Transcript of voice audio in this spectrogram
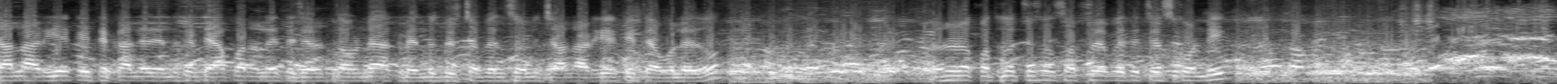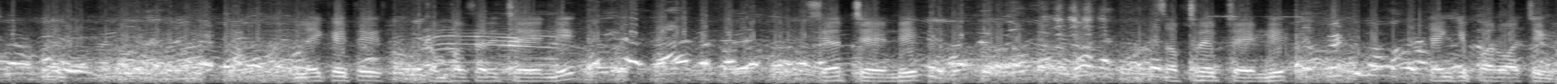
చాలా అడిగేకైతే కాలేదు ఎందుకంటే వ్యాపారాలు అయితే జరుగుతూ ఉండే అక్కడ ఎందుకు డిస్టర్బెన్స్ ఉంది చాలా అడిగేకైతే అవ్వలేదు. ఎవరైనా కొత్తగా చూసిన సబ్స్క్రైబ్ అయితే చేసుకోండి. లైక్ అయితే కంపల్సరీ చేయండి. షేర్ చేయండి. సబ్స్క్రైబ్ చేయండి. థ్యాంక్ యూ ఫర్ వాచింగ్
